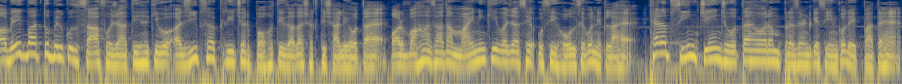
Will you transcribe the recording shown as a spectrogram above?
अब एक बात तो बिल्कुल साफ़ हो जाती है कि वो अजीब सा क्रीचर बहुत ही ज़्यादा शक्तिशाली होता है और वहाँ ज़्यादा माइनिंग की वजह से उसी होल से वो निकला है। खैर, अब सीन चेंज होता है और हम प्रेजेंट के सीन को देख पाते हैं।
